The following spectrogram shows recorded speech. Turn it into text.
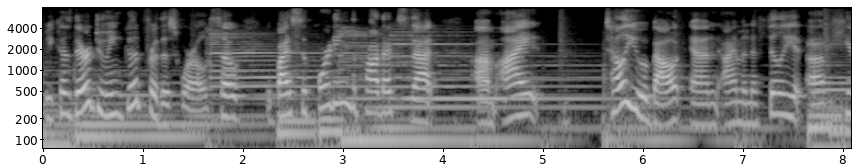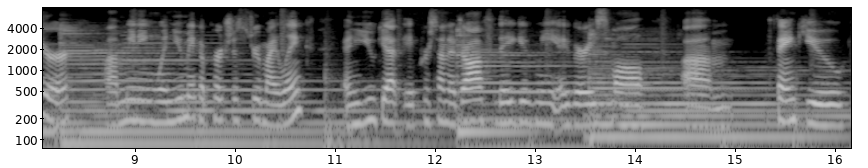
because they're doing good for this world. So by supporting the products that um, I tell you about and I'm an affiliate of here, uh, meaning when you make a purchase through my link and you get a percentage off, they give me a very small um, thank you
